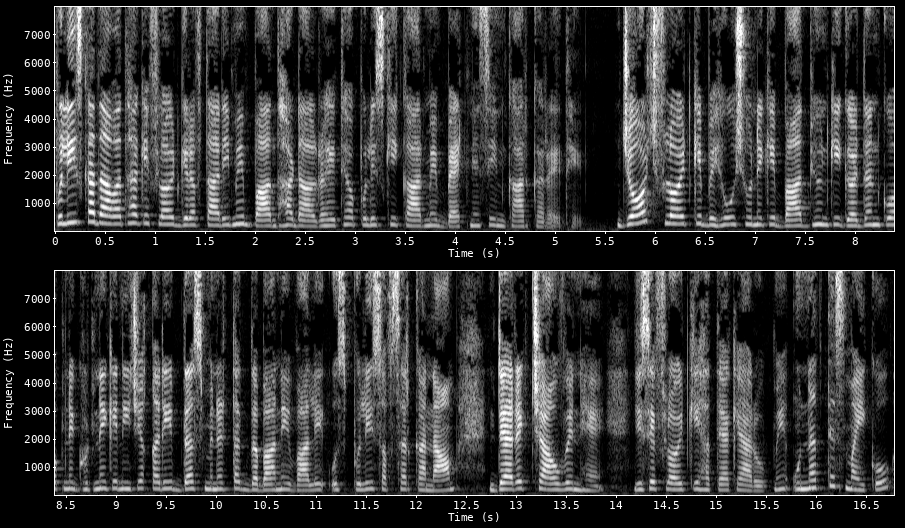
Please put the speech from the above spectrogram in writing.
पुलिस का दावा था कि फ्लॉयड गिरफ्तारी में बाधा डाल रहे थे और पुलिस की कार में बैठने से इनकार कर रहे थे। जॉर्ज फ्लॉयड के बेहोश होने के बाद भी उनकी गर्दन को अपने घुटने के नीचे करीब 10 मिनट तक दबाने वाले उस पुलिस अफसर का नाम डेरेक चाउविन है, जिसे फ्लॉयड की हत्या के आरोप में 29 मई को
